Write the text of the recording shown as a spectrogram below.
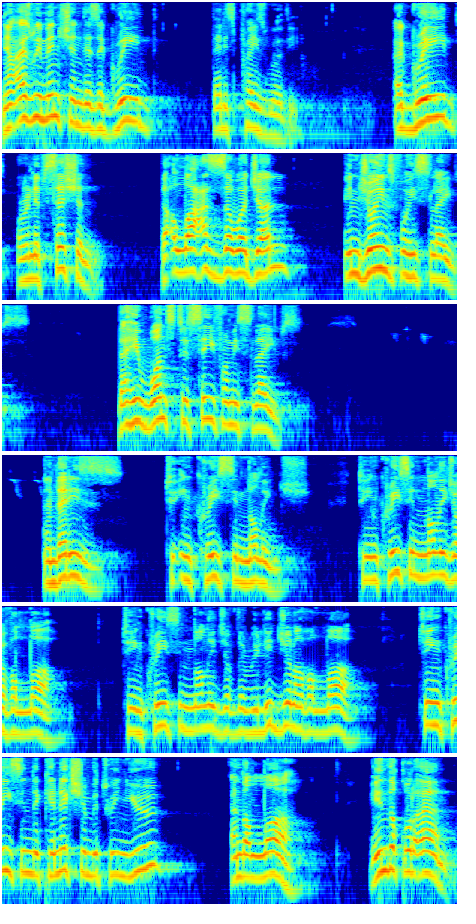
Now, as we mentioned, there's a greed that is praiseworthy, a greed or an obsession that Allah Azza wa Jal enjoins for His slaves, that He wants to see from His slaves, and that is to increase in knowledge, to increase in knowledge of Allah, to increase in knowledge of the religion of Allah, to increase in the connection between you and Allah. In the Quran,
